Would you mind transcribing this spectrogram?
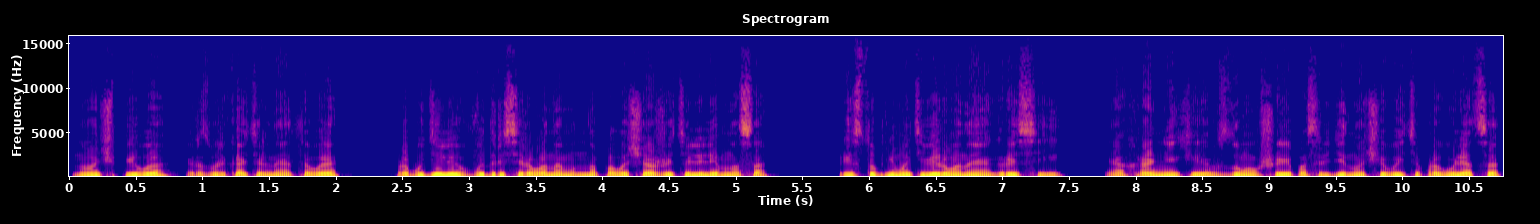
Ночь, пиво и развлекательное ТВ пробудили в выдрессированном на палача жителей Лемноса приступ немотивированной агрессии, и охранники, вздумавшие посреди ночи выйти прогуляться,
